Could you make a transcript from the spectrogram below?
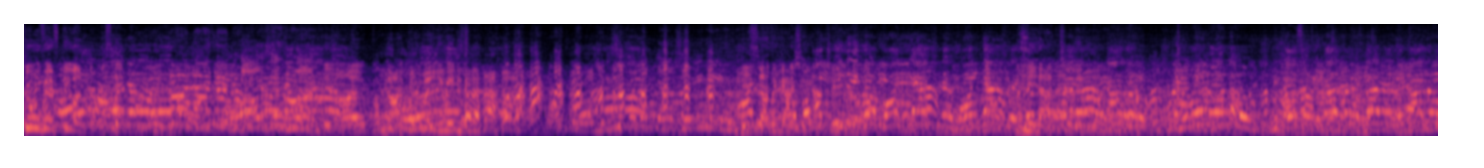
251 करो से. ज़्यादा नहीं actually. बहुत कैश है बहुत कैश है. निकालो निकालो निकालो निकालो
